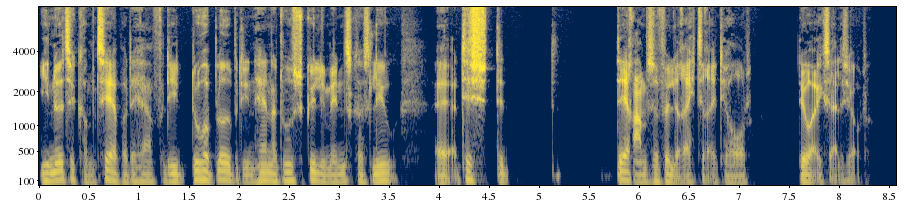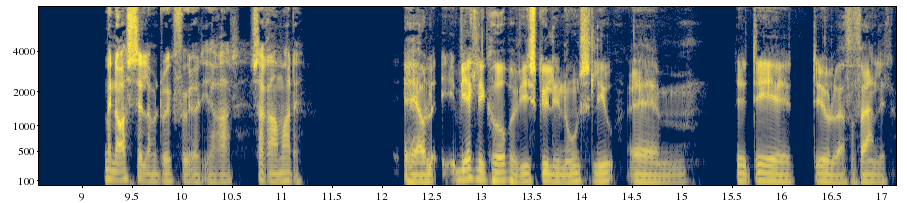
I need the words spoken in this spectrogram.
I er nødt til at kommentere på det her, fordi du har blod på dine hænder, du er skyld i menneskers liv. Øh, og det, det, det ramte selvfølgelig rigtig, rigtig hårdt. Det var ikke særlig sjovt. Men også selvom du ikke føler, at de har ret, så rammer det. Jeg vil virkelig ikke håbe, at vi er skyld i nogens liv. Øh, det, det, det vil være forfærdeligt.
